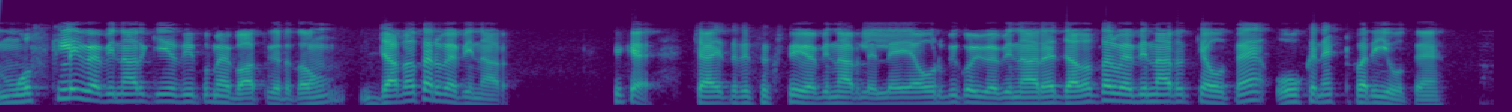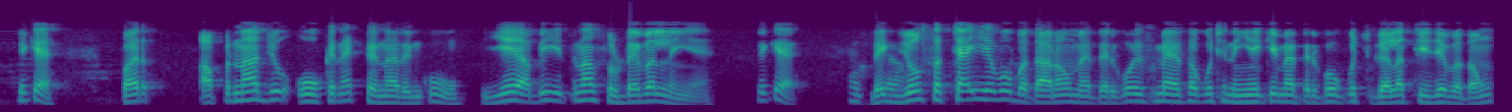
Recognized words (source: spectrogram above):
मोस्टली वेबिनार की यदि तो मैं बात करता हूँ ज़्यादातर वेबिनार ठीक है? चाहे थ्री सिक्सटी वेबिनार ले ले या और भी कोई वेबिनार है ज़्यादातर वेबिनार क्या होते हैं? ओ कनेक्ट पर ही होते हैं ठीक है? पर अपना जो ओ कनेक्ट है ना रिंकू ये अभी इतना सुटेबल नहीं है ठीक है? देख अच्छा, जो सच्चाई है वो बता रहा हूँ मैं तेरे को इसमें ऐसा कुछ नहीं है कि मैं तेरे को कुछ गलत चीज़ें बताऊँ।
